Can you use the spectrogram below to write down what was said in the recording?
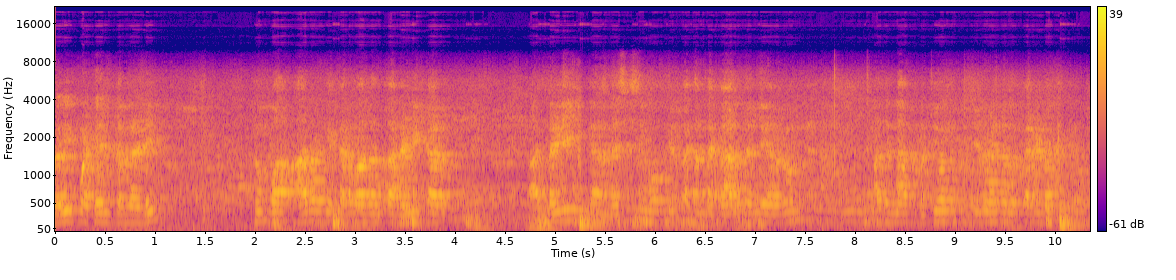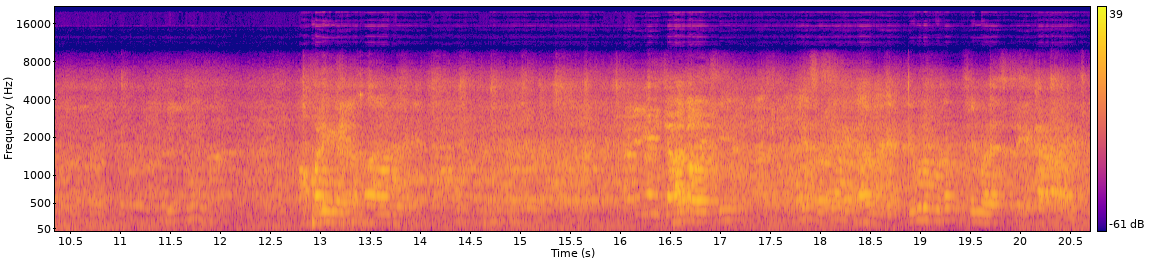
ರವಿ ಪಟೇಲ್ ಕಲ್ಲಳ್ಳಿ ತುಂಬಾ ಆರೋಗ್ಯಕರವಾದಂತಹ ಹಳ್ಳಿ ಕಾರ್ ಆ ತಳಿ ನಶಿಸಿ ಹೋಗ್ತಿರ್ತಕ್ಕಂಥ ಕಾಲದಲ್ಲಿ ಅವರು ಅದನ್ನ ಪ್ರತಿಯೊಂದು ಕೃಷಿ ಮೇಳದಲ್ಲೂ ತಗೊಂಡೋಗ್ಬಿಟ್ಟು ಆ ಮಳಿಗೆ ಜಾಗವಹಿಸಿ ಯಶಸ್ಸಿಗೆ ಕಾರಣವಾಗಿರ್ತಾರೆ. ಇವರು ಕೂಡ ಕೃಷಿ ಮೇಳ ಕಾರಣ ಆಗಿತ್ತು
